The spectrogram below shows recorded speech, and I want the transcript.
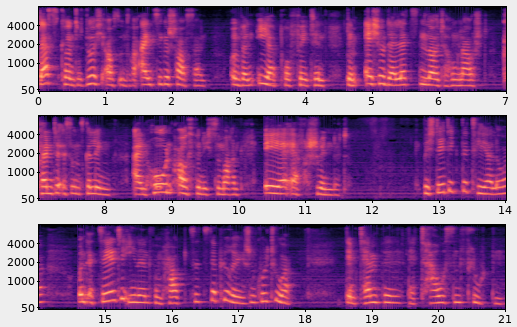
Das könnte durchaus unsere einzige Chance sein. Und wenn ihr, Prophetin, dem Echo der letzten Läuterung lauscht, könnte es uns gelingen, einen Hohen ausfindig zu machen, ehe er verschwindet. Bestätigte Thealor und erzählte ihnen vom Hauptsitz der pyräischen Kultur, dem Tempel der tausend Fluten,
